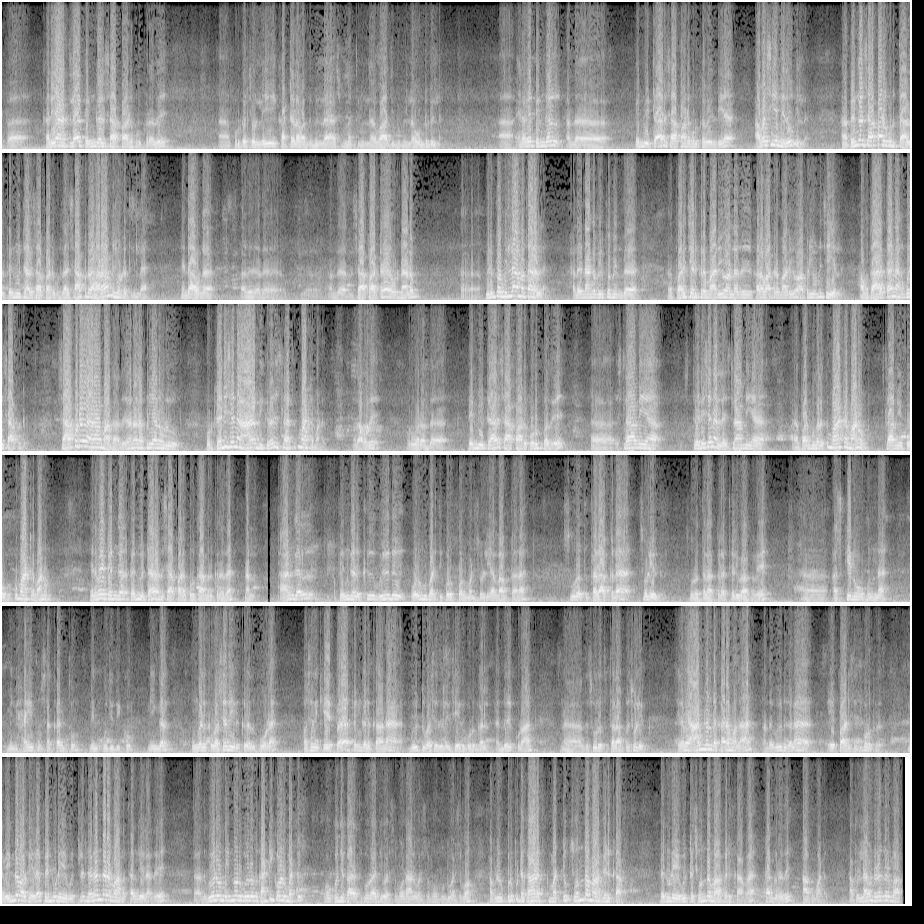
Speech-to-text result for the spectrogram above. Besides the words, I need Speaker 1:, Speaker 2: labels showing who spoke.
Speaker 1: இப்போ கல்யாணத்தில் பெண்கள் சாப்பாடு கொடுக்கறது கொடுக்க சொல்லி கட்டளை வந்தும் இல்லை சுண்ணத்தும் இல்லை வாஜிப்பும் இல்லை ஒன்றும் இல்லை. எனவே பெண்கள் அந்த பெண் வீட்டார் சாப்பாடு கொடுக்க வேண்டிய அவசியம் எதுவும் இல்லை. ஆனால் பெண்கள் சாப்பாடு கொடுத்தால் பெண் வீட்டார் சாப்பாடு கொடுத்தால் சாப்பிட்ற ஹராம்னு சொல்றதுக்கு இல்லை. ஏன்னா அவங்க அது அதை அந்த அந்த சாப்பாட்டை ஒரு நாளும் விருப்பம் இல்லாமல் தரல. அல்லது நாங்கள் விருப்பம் இந்த பறிச்செடுக்கிற எடுக்கிற மாதிரியோ அல்லது களவாடுற மாதிரியோ அப்படி ஒன்றும் செய்யலை. அவங்க தாரத்தான் நாங்கள் போய் சாப்பிட்றோம். சாப்பிட்றது ஆகாது ஆனால் அப்படியான ஒரு ஒரு ட்ரெடிஷனை ஆரம்பிக்கிறது இஸ்லாத்துக்கு மாற்றமானது. அதாவது ஒருவர் அந்த பெண் வீட்டார் சாப்பாடு கொடுப்பது இஸ்லாமிய ட்ரெடிஷன் அல்ல. இஸ்லாமிய பண்புகளுக்கு மாற்றமான உண்டு இஸ்லாமிய போக்குக்கு மாற்றமான உண்டு எனவே பெண்கள் பெண் வீட்டார் அந்த சாப்பாடை கொடுக்காம இருக்கிறத நல்லது. ஆண்கள் பெண்களுக்கு வீடு ஒழுங்குபடுத்தி கொடுக்கணும்னு சொல்லி அல்லாஹு தாலா சூரத்து தலாக்கில் சொல்லியிருக்கு சூரத் தலாக்கில் தெளிவாகவே அஸ்கினு அஸ்கினூஹுன்ன மின் ஹைத்து சக்கன்தும் மின் உஜிதிக்கும். நீங்கள் உங்களுக்கு வசதி இருக்கிறது போல வசதிக்கேற்ப பெண்களுக்கான வீட்டு வசதிகளை செய்து கொடுங்கள் என்று குரான் அந்த சூரத்து தலாக்கில் சொல்லியிருக்கு எனவே ஆண்களோட கடமை தான் அந்த வீடுகளை ஏற்பாடு செஞ்சு கொடுக்கிறது. எனவே இந்த வகையில பெண்ணுடைய வீட்டில் நிரந்தரமாக தங்கியலாது அந்த வீடு ஒன்று இன்னொரு வீடு ஒன்று கட்டிக்கொள்ளும் மட்டும் ஒரு கொஞ்ச காலத்துக்கு ஒரு அஞ்சு வருஷமோ நாலு வருஷமோ மூன்று வருஷமோ அப்படி ஒரு குறிப்பிட்ட காலத்துக்கு மட்டும் சொந்தமாக எடுக்காம பெண்ணுடைய வீட்டை சொந்தமாக எடுக்காம தங்குறது ஆக மாட்டது. அப்படி இல்லாமல் நிரந்தரமாக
